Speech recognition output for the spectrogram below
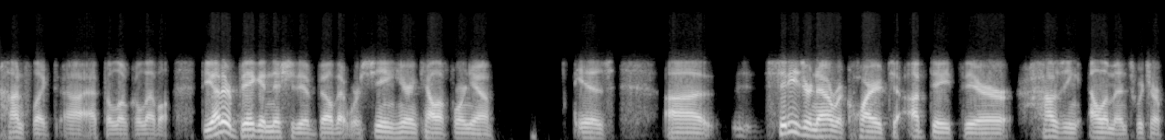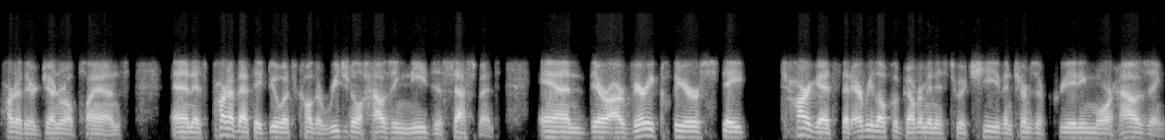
conflict uh, at the local level. The other big initiative, Bill, that we're seeing here in California is uh, cities are now required to update their housing elements, which are part of their general plans. And as part of that, they do what's called a regional housing needs assessment. And there are very clear state targets that every local government is to achieve in terms of creating more housing.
